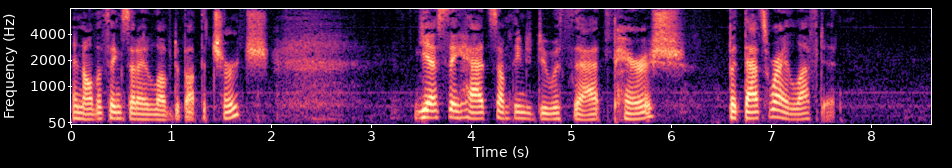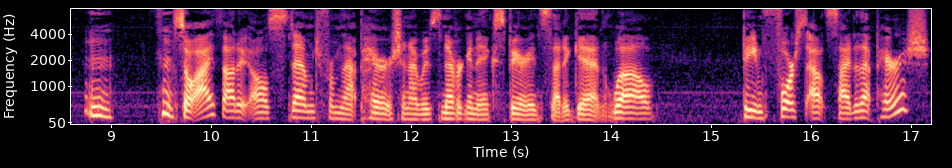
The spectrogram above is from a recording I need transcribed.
and all the things that I loved about the church yes, they had something to do with that parish, but that's where I left it. Mm. so I thought it all stemmed from that parish and I was never going to experience that again. Well, being forced outside of that parish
